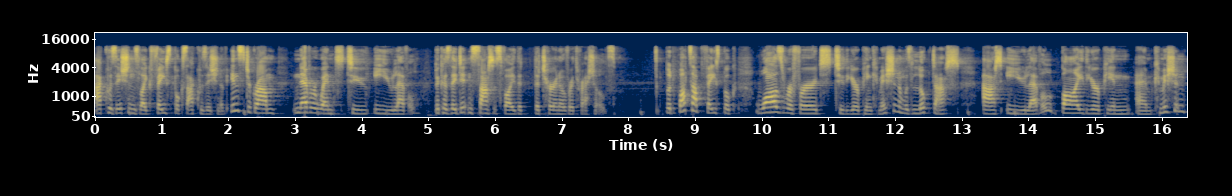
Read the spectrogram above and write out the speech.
acquisitions like Facebook's acquisition of Instagram never went to EU level because they didn't satisfy the, the turnover thresholds. But WhatsApp Facebook was referred to the European Commission and was looked at at EU level by the European um, Commission,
